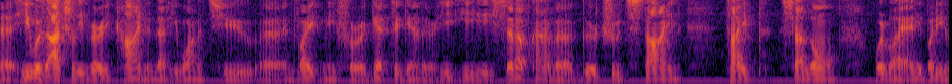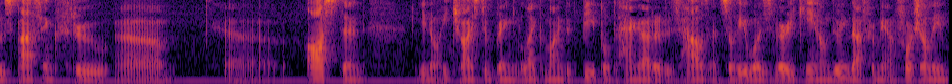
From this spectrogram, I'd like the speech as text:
uh, he was actually very kind in that he wanted to uh, invite me for a get together. He, he he set up kind of a Gertrude Stein type salon whereby anybody who's passing through um, uh, Austin, you know, he tries to bring like-minded people to hang out at his house, and so he was very keen on doing that for me. Unfortunately,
